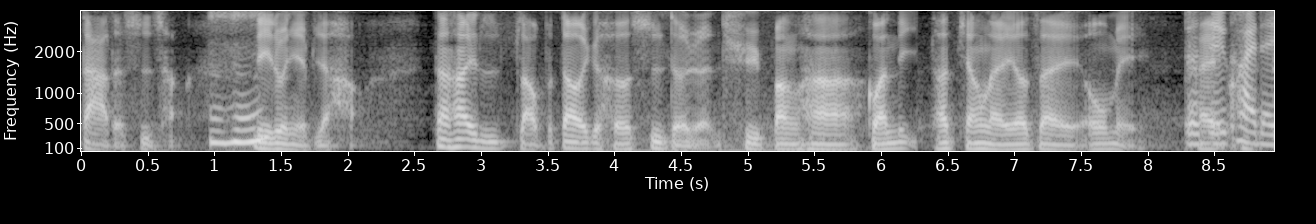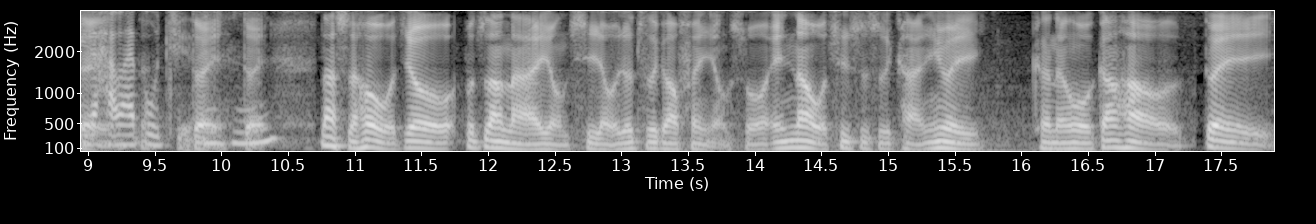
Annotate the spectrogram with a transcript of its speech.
大的市场，利润也比较好。但他一直找不到一个合适的人去帮他管理，他将来要在欧美开的这一块的一个海外布局。对对，那时候我就不知道哪来勇气，我就自告奋勇说：“诶，那我去试试看。”因为可能我刚好对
